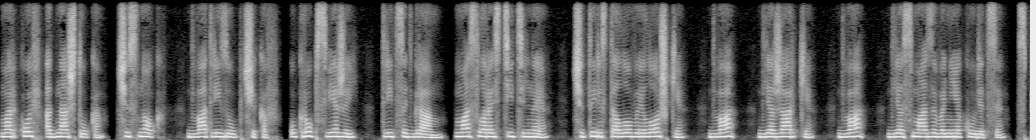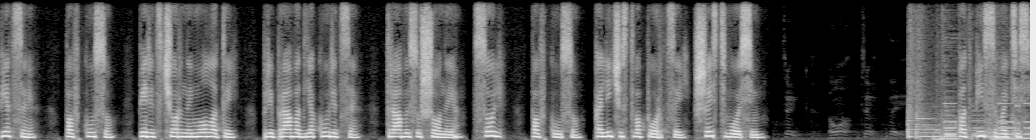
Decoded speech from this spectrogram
морковь 1 штука, чеснок, 2-3 зубчиков, укроп свежий, 30 грамм, масло растительное, 4 столовые ложки, 2, для жарки, 2, для смазывания курицы, специи, по вкусу, перец черный молотый, приправа для курицы, травы сушеные, соль, по вкусу. Количество порций 6-8. Подписывайтесь,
